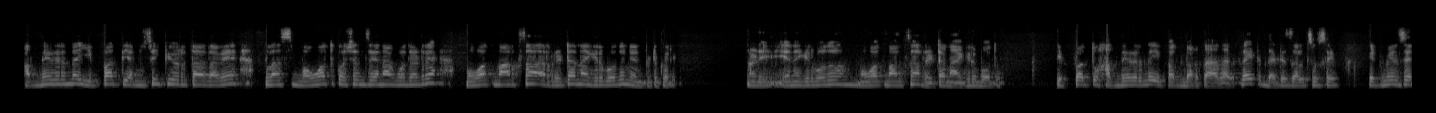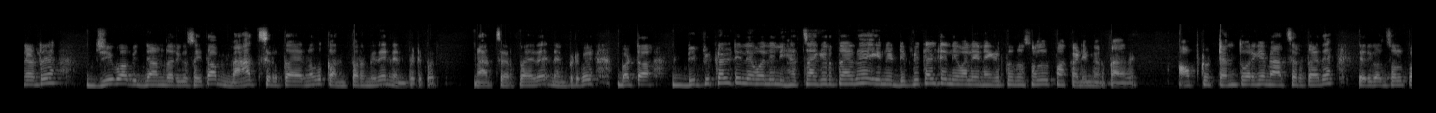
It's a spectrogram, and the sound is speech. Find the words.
ಹದಿನೈದರಿಂದ ಇಪ್ಪತ್ತು ಎಂ ಸಿ ಕ್ಯೂ ಇರ್ತಾ ಇದಾವೆ ಪ್ಲಸ್ ಮೂವತ್ತು ಕ್ವಶನ್ಸ್ ಏನಾಗ್ಬೋದು ಹೇಳ್ರಿ? ಮೂವತ್ತು ಮಾರ್ಕ್ಸ್ ರಿಟರ್ನ್ ಆಗಿರ್ಬೋದು ನೆನ್ಪಿಟ್ಕೋರಿ ನೋಡಿ, ಏನಾಗಿರ್ಬೋದು? ಮೂವತ್ತು ಮಾರ್ಕ್ಸ್ ರಿಟರ್ನ್ ಆಗಿರ್ಬೋದು. ಇಪ್ಪತ್ತು, ಹದಿನೈದರಿಂದ ಇಪ್ಪತ್ತು ಬರ್ತಾ ಇದಾವೆ. Right that is also same it means ಏನ್ ಹೇಳ್ರಿ? ಜೀವ ವಿಜ್ಞಾನದವರಿಗೂ ಸಹಿತ ಮ್ಯಾಥ್ಸ್ ಇರ್ತಾ ಅನ್ನೋದು ಕನ್ಫರ್ಮ್ ಇದೆ ನೆನ್ಪಿಟ್ಕೋರಿ ಮ್ಯಾಥ್ಸ್ ಇರ್ತಾ ಇದೆ, ನೆನ್ಪಿಟ್ಕೊಳ್ಳಿ. ಬಟ್ ಡಿಫಿಕಲ್ಟಿ ಲೆವೆಲ್ ಇಲ್ಲಿ ಹೆಚ್ಚಾಗಿರ್ತಾ ಇದೆ, ಇಲ್ಲಿ ಡಿಫಿಕಲ್ಟಿ ಲೆವೆಲ್ ಏನಾಗಿರ್ತದೆ, ಸ್ವಲ್ಪ ಕಡಿಮೆ ಇರ್ತಾ ಇದೆ. ಅಪ್ ಟು ಟೆಂತ್ ವರೆಗೆ ಮ್ಯಾಥ್ಸ್ ಇರ್ತಾ ಇದೆ ಇದಕ್ಕೆ ಒಂದು ಸ್ವಲ್ಪ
